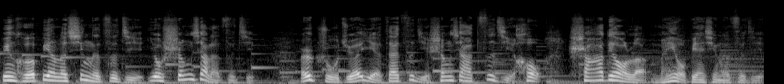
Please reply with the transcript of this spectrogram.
并和变了性的自己又生下了自己，而主角也在自己生下自己后杀掉了没有变性的自己。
